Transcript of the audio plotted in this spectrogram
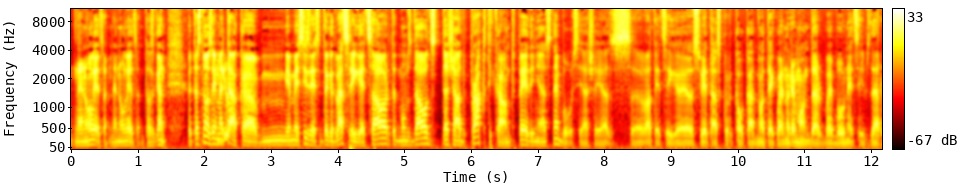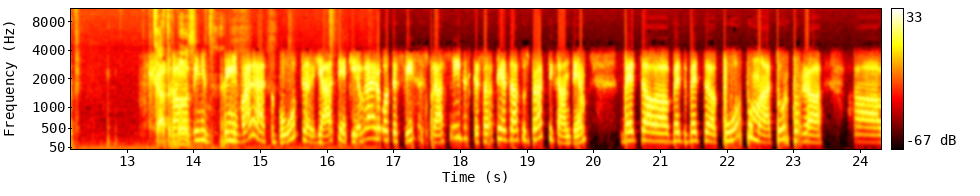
Nenoliedzam, nenoliedzam tas gan. Bet tas nozīmē, tā, ka, mm, ja mēs iesim tagad vecrīgai cauri, tad mums daudz dažādu praktikantu pēdiņās nebūs jā, šajās uh, attiecīgajās vietās, kur kaut kāda notiek vai nu remonta darbi vai būvniecības darbi. Kā tur būs? Viņi, viņi varētu būt, ja tiek ievērotas visas prasības, kas attiecās uz praktikantiem. Uh, bet, uh, bet, bet uh, kopumā tur, kur uh,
